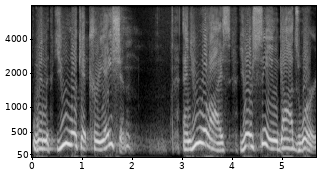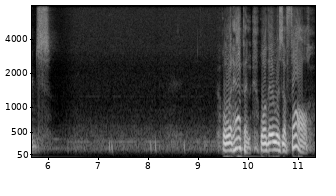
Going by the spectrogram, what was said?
when you look at creation and you realize you're seeing God's words, Well, what happened? Well, there was a fall.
